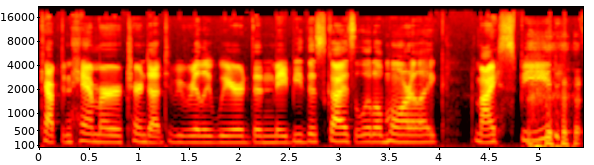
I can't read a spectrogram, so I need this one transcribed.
Captain Hammer turns out to be really weird, then maybe this guy's a little more like my speed.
